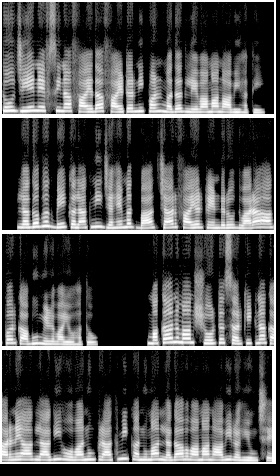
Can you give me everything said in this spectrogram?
તો જીએનએફસીના ફાયદા ફાઇટરની પણ મદદ લેવામાં આવી હતી. લગભગ બે કલાકની જહેમત બાદ ચાર ફાયર ટેન્ડરો દ્વારા આગ પર કાબૂ મેળવાયો હતો. મકાનમાં શોર્ટ સર્કિટના કારણે આગ લાગી હોવાનું પ્રાથમિક અનુમાન લગાવવામાં આવી રહ્યું છે.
